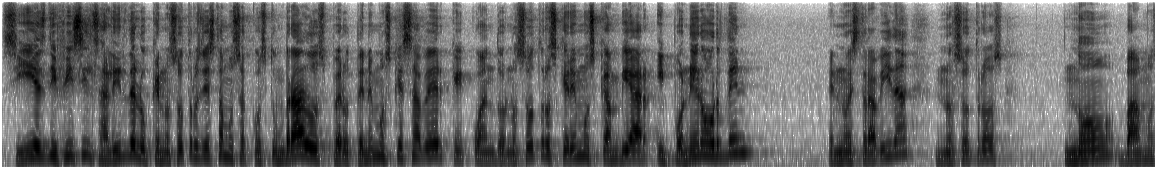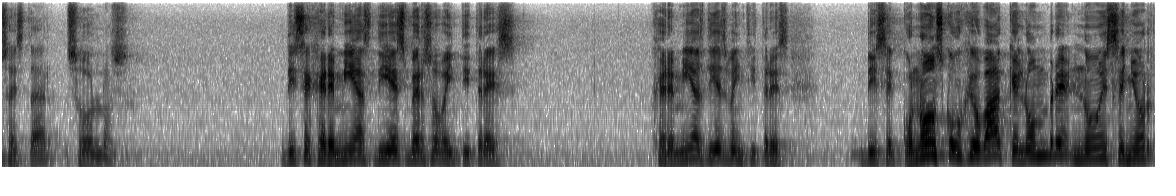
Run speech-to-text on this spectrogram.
Sí, es difícil salir de lo que nosotros ya estamos acostumbrados, pero tenemos que saber que cuando nosotros queremos cambiar y poner orden en nuestra vida, nosotros no vamos a estar solos. Dice Jeremías 10, verso 23. Jeremías 10, 23. Dice, conozco, Jehová, que el hombre no es señor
